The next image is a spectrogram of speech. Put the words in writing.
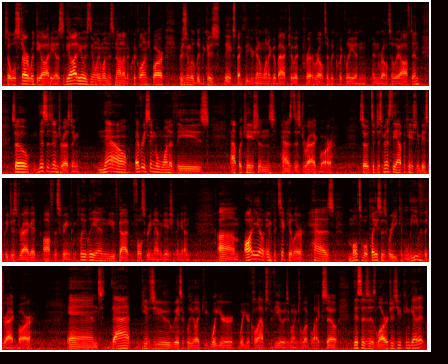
So we'll start with the audio. So the audio is the only one that's not on the quick launch bar, presumably because they expect that you're going to want to go back to it relatively quickly and, and relatively often. So this is interesting. Now, every single one of these applications has this drag bar. So to dismiss the application, basically just drag it off the screen completely and you've got full screen navigation again. Um, audio in particular has multiple places where you can leave the drag bar and that gives you basically like what your what your collapsed view is going to look like. So this is as large as you can get it.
